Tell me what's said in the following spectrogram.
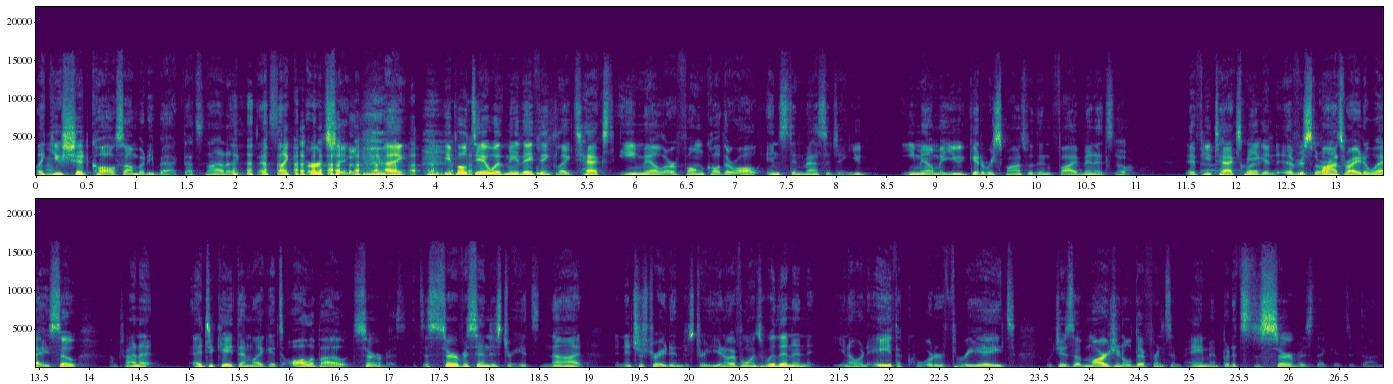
Like you should call somebody back. That's not a that's like earth shaking. People deal with me, they think like text, email, or phone call, they're all instant messaging. You email me, you get a response within five minutes normally. If you text me, you get a response right away. So I'm trying to educate them like it's all about service. It's a service industry. It's not an interest rate industry. You know, everyone's within an you know an eighth, a quarter, three eighths, which is a marginal difference in payment, but it's the service that gets it done.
